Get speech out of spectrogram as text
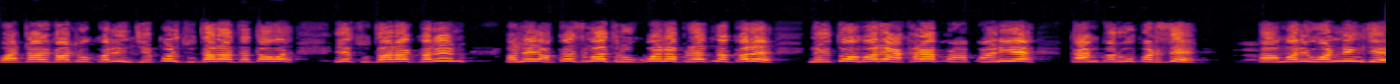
વાટાઘાટો કરીને જે પણ સુધારા થતા હોય, એ સુધારા કરીને અને અકસ્માત રોકવાના પ્રયત્ન કરે, નહીં તો અમારે આખરા પાણીએ કામ કરવું પડશે. આ અમારી વોર્નિંગ છે.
